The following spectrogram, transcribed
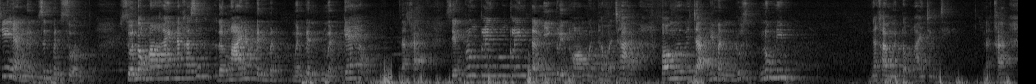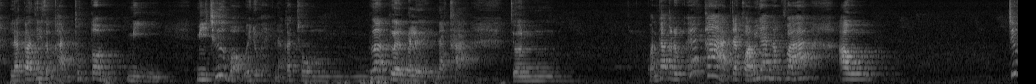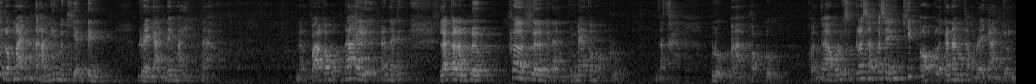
ที่แห่งหนึ่งซึ่งเป็นสวนสวนดอกไม้นะคะ ซึ่งดอกไม้นั้นเป็นเหมือนเหมือนเป็นเหมือนแก้วนะคะ เสียงกรุ้งกลิ้งกรุ้งกลิ้งแต่มีกลิ่นหอมเหมือนธรรมชาติพอมือไปจับนี่มันรู้สึกนุ่มนิ่มนะคะ เหมือนดอกไม้จริงๆนะคะ แล้วก็ที่สำคัญทุกต้นมีมีชื่อบอกไว้ด้วยนะก็ชมเพลิดเพลินไปเลยนะคะ จน ขวัญข้าวก็ดูเอ๊ะถ้าจะขออนุญาตนางฟ้า เอา ชื่อดอกไม้ต่างๆนี่มาเขียนเป็นรายงานได้ไหมนะนางฟ้าก็บอกได้เลยแล้วในที่แล้วกำลังเพลิดเพลิดเพลินอยู่นั้น คุณแม่ก็มาปลุกนะคะปลุกมาพอปลุกขวัญข้าวก็รู้สึกกระฉับกระเฉงคิดออกแล้วก็นั่งทำรายงานจน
